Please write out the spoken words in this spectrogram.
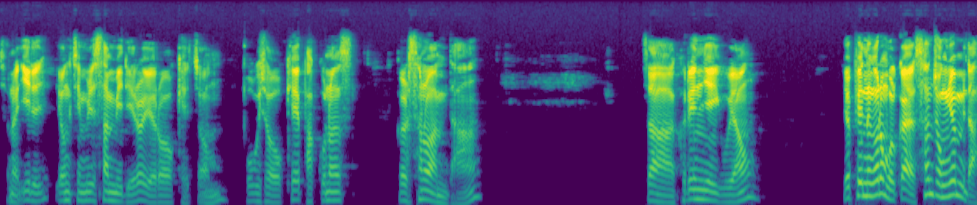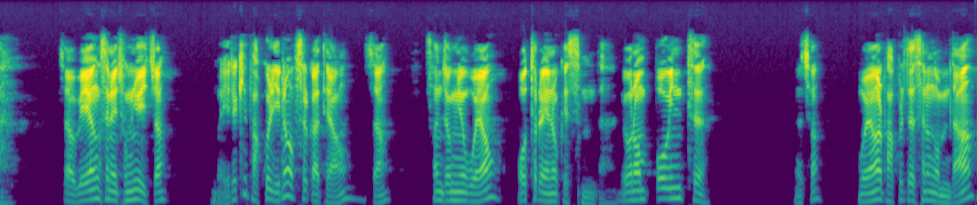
저는 1, 0.13mm로 이렇게 좀 보기 좋게 바꾸는 그걸 선호합니다. 자, 그런 얘기고요. 옆에 있는 거는 뭘까요? 선 종류입니다. 자, 외형선의 종류 있죠? 뭐 이렇게 바꿀 일은 없을 것 같아요. 자, 선 종류고요. auto로 해놓겠습니다. 요런 포인트, 그렇죠? 모양을 바꿀 때 쓰는 겁니다.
